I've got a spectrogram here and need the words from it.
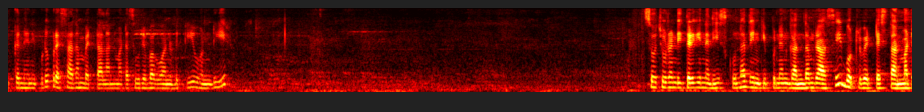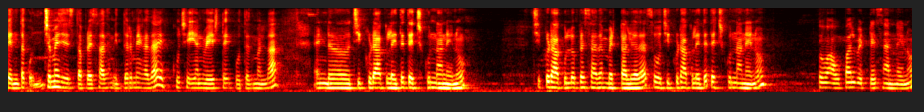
ఇక్కడ నేను ఇప్పుడు ప్రసాదం పెట్టాలన్నమాట సూర్యభగవానుడికి వండి. సో చూడండి ఇత్తడి గిన్నె తీసుకున్న దీనికి ఇప్పుడు నేను గంధం రాసి బొట్లు పెట్టేస్తాను అనమాట ఎంత కొంచెమే చేస్తా ప్రసాదం ఇద్దరమే కదా ఎక్కువ చేయని వేస్ట్ అయిపోతుంది మళ్ళీ. అండ్ చిక్కుడాకులు అయితే తెచ్చుకున్నా నేను. చిక్కుడాకుల్లో ప్రసాదం పెట్టాలి కదా సో చిక్కుడాకులు అయితే తెచ్చుకున్నా నేను. సో ఆవు పాలు పెట్టేశాను నేను.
